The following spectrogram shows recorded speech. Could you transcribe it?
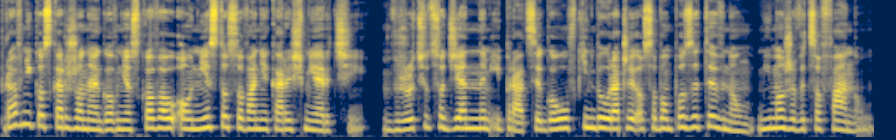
Prawnik oskarżonego wnioskował o niestosowanie kary śmierci. W życiu codziennym i pracy Gołówkin był raczej osobą pozytywną, mimo że wycofaną.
